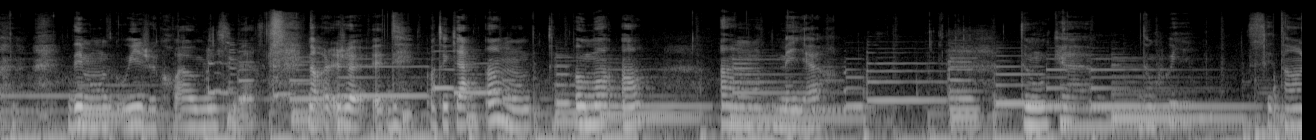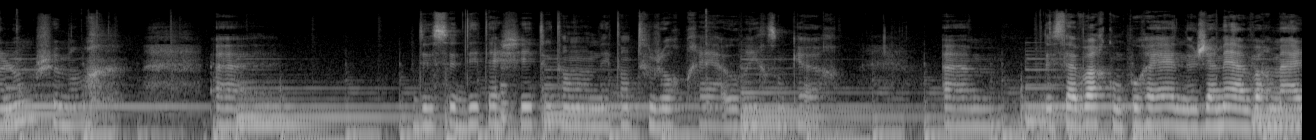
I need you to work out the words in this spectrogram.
des mondes, oui, je crois au multiverse. Non, je, en tout cas, un monde, au moins un, un monde meilleur. Donc, euh, donc oui, c'est un long chemin euh, de se détacher tout en étant toujours prêt son cœur. Euh, de savoir qu'on pourrait ne jamais avoir mal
